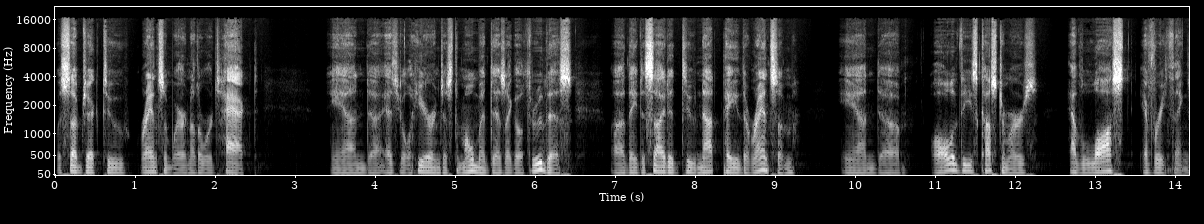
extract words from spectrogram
was subject to ransomware, in other words, hacked. And uh, as you'll hear in just a moment as I go through this, uh, they decided to not pay the ransom. And uh, all of these customers have lost everything.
